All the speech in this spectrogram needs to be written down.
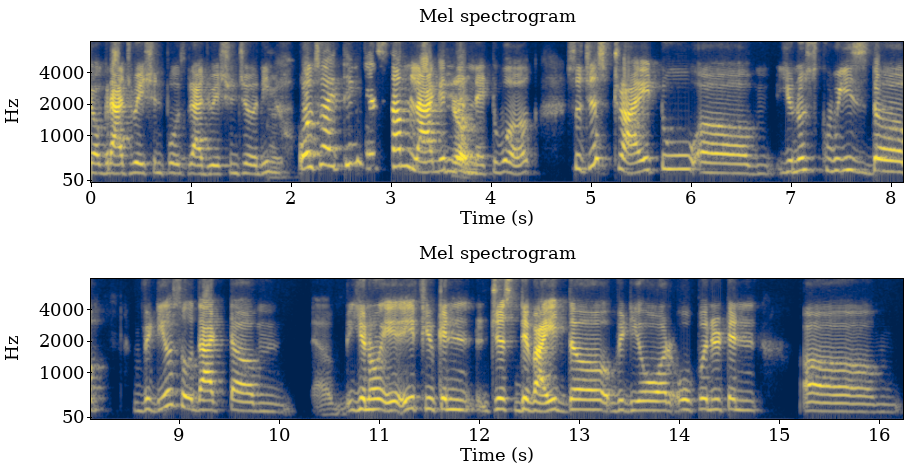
your graduation, post graduation journey. Mm. Also, I think there's some lag in the network. So, just try to, um, you know, squeeze the video so that um, you know if you can just divide the video or open it in um,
